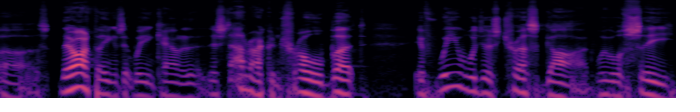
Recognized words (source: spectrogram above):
uh, there are things that we encounter that just out of our control. But if we will just trust God, we will see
